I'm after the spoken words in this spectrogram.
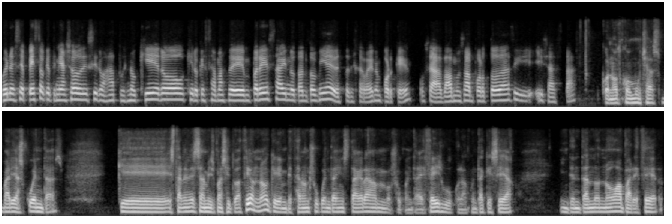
bueno, ese peso que tenía yo de decir, ah, pues no quiero, quiero que sea más de empresa y no tanto mía. Y después dije, bueno, ¿por qué? O sea, vamos a por todas y, y ya está conozco muchas, varias cuentas que están en esa misma situación, ¿no? Que empezaron su cuenta de Instagram o su cuenta de Facebook o la cuenta que sea, intentando no aparecer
